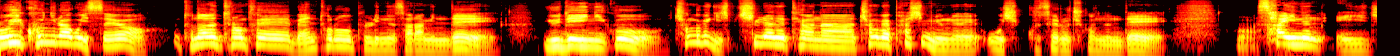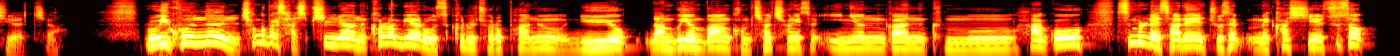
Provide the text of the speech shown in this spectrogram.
로이 콘이라고 있어요. 도널드 트럼프의 멘토로 불리는 사람인데 유대인이고 1927년에 태어나 1986년에 59세로 죽었는데 어, 사인은 에이즈였죠. 로이 콘은 1947년 컬럼비아 로스쿨을 졸업한 후 뉴욕 남부연방 검찰청에서 2년간 근무하고 24살에 조셉 메카시의 수석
